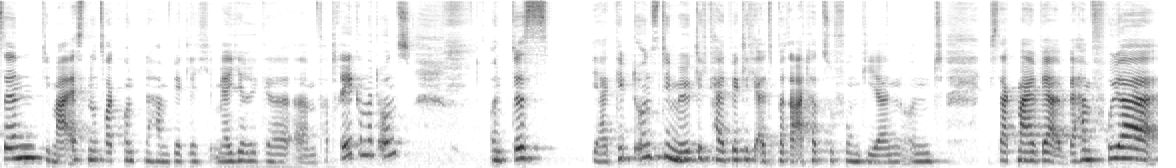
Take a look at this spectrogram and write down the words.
sind. Die meisten unserer Kunden haben wirklich mehrjährige ähm, Verträge mit uns. Und das ja, gibt uns die Möglichkeit, wirklich als Berater zu fungieren. Und ich sag mal, wir, wir haben früher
